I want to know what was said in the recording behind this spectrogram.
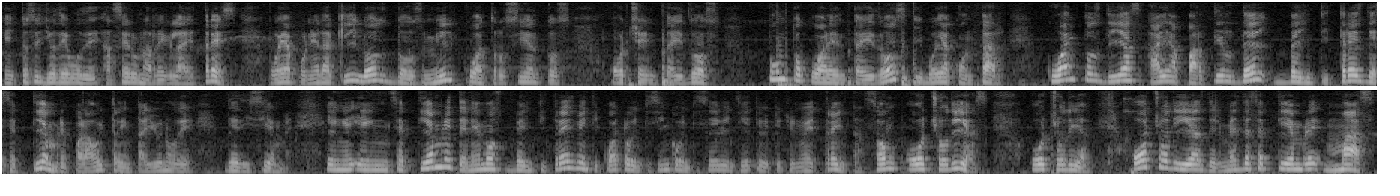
Entonces yo debo de hacer una regla de 3. Voy a poner aquí los 2482.42 y voy a contar cuántos días hay a partir del 23 de septiembre para hoy 31 de, diciembre. En, septiembre tenemos 23, 24, 25, 26, 27, 28, 29, 30. Son 8 días. 8 días. 8 días del mes de septiembre más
